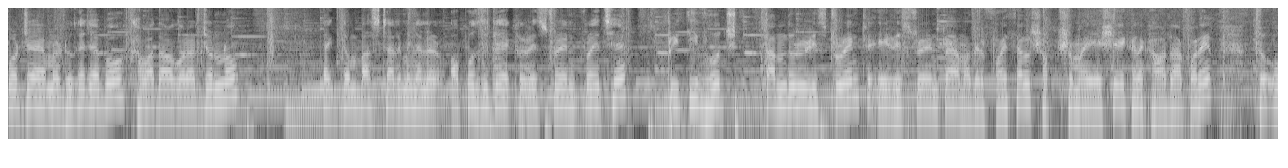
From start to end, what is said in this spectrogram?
পর্যায়ে আমরা ঢুকে যাব খাওয়া দাওয়া করার জন্য। একদম বাস টার্মিনালের অপোজিটে একটা রেস্টুরেন্ট রয়েছে, প্রীতিভোজ তান্দুরি রেস্টুরেন্ট এই রেস্টুরেন্টটা আমাদের ফয়সাল সবসময় এসে এখানে খাওয়া দাওয়া করে। তো ও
